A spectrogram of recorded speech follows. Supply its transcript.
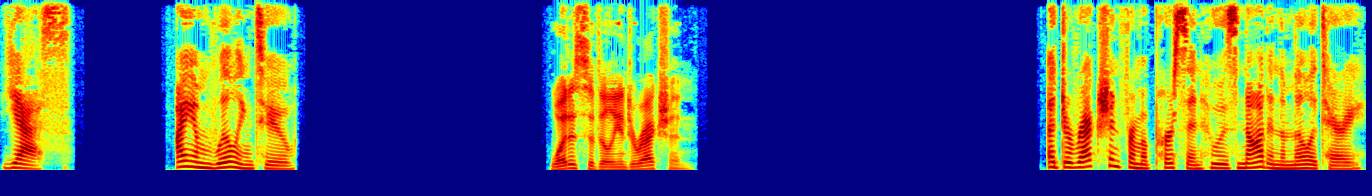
Yes. I am willing to. What is civilian direction? A direction from a person who is not in the military.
